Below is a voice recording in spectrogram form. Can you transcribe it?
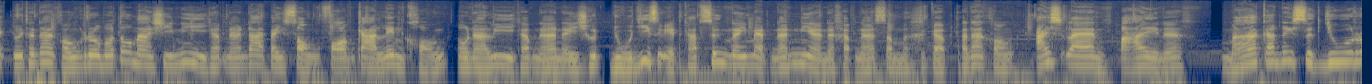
ก โดยทางด้านของโรโบโตมาชินีครับนะได้ไปส่องฟอร์มการเล่นของโตนารี่ครับนะในชุด U21 ครับซึ่งในแมตช์นั้นเนี่ยนะครับนะเสมอกับทางด้านของไอซ์แลนด์ไปนะ มากันในศึกยูโร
